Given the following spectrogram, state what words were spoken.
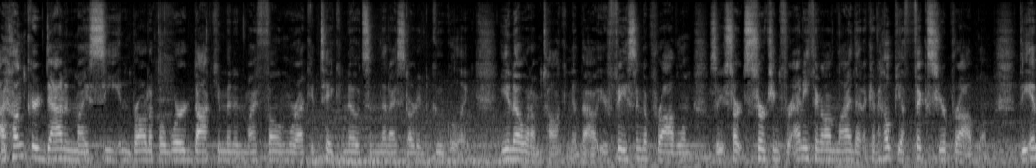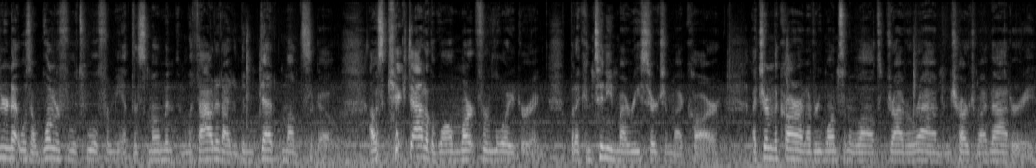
I hunkered down in my seat and brought up a Word document in my phone where I could take notes, and then I started Googling. You know what I'm talking about. You're facing a problem, so you start searching for anything online that can help you fix your problem. The internet was a wonderful tool for me at this moment, and without it, I'd have been dead months ago. I was kicked out of the Walmart for loitering, but I continued my research in my car. I turned the car on every once in a while to drive around and charge my battery.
